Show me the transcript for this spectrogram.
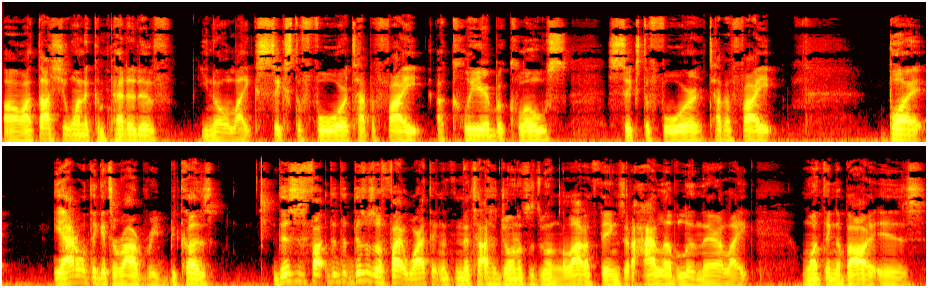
Um, I thought she won a competitive, you know, like six to four type of fight, a clear but close six to four type of fight. But yeah, I don't think it's a robbery because this is this was a fight where I think Natasha Jonas was doing a lot of things at a high level in there. Like one thing about it is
